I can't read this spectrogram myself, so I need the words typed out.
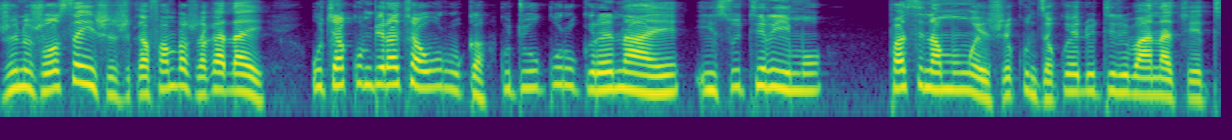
Zvinhu zvose izvi zvikafamba zvakadai. Uchakumbira chauruka kuti ukurukure naye isu tirimo pasina mumwezve kunze kwedu tiri vana chete.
